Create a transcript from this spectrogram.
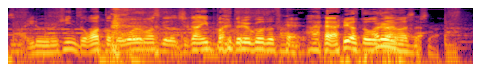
さあいろいろヒントがあったと思いますけど時間いっぱいということで、はい、ありがとうございありがとうございました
